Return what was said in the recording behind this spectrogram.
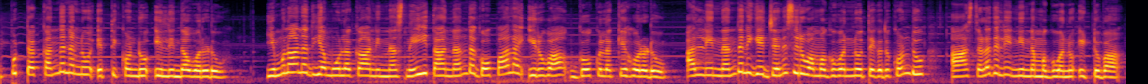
ಪುಟ್ಟ ಕಂದನನ್ನು ಎತ್ತಿಕೊಂಡು ಇಲ್ಲಿಂದ ಹೊರಡು. ಯಮುನಾ ನದಿಯ ಮೂಲಕ ನಿನ್ನ ಸ್ನೇಹಿತ ನಂದಗೋಪಾಲ ಇರುವ ಗೋಕುಲಕ್ಕೆ ಹೊರಡು. ಅಲ್ಲಿ ನಂದನಿಗೆ ಜನಿಸಿರುವ ಮಗುವನ್ನು ತೆಗೆದುಕೊಂಡು ಆ ಸ್ಥಳದಲ್ಲಿ ನಿನ್ನ ಮಗುವನ್ನು ಇಟ್ಟು ಬಾ.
